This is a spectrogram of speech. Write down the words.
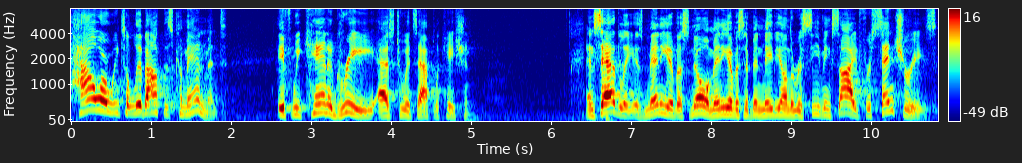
How are we to live out this commandment if we can't agree as to its application? And sadly, as many of us know, many of us have been maybe on the receiving side for centuries.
